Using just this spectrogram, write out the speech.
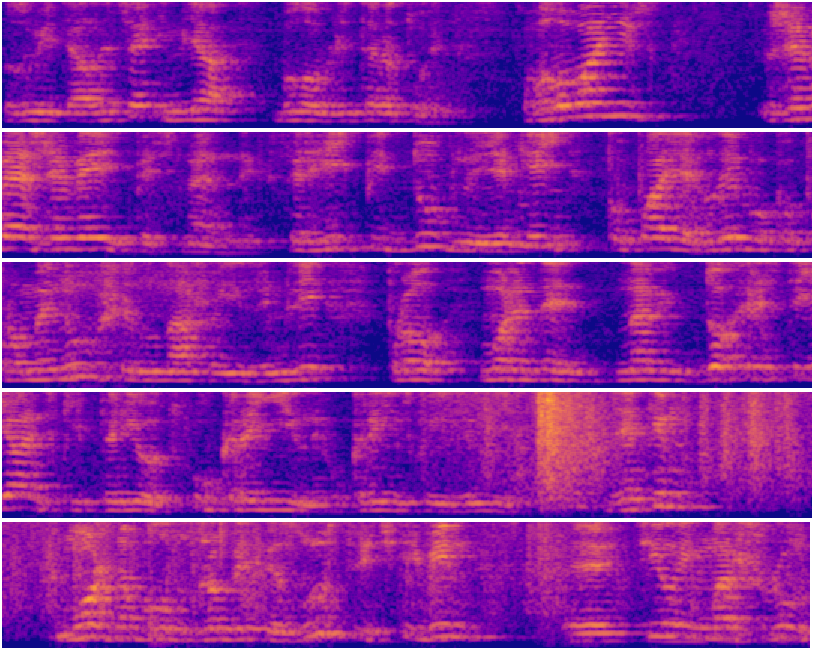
Розумієте, але це ім'я було в літературі. Голованівськ живе живий письменник Сергій Піддубний, який копає глибоко про минувшину нашої землі, про може десь навіть дохристиянський період України, української землі, з яким можна було б зробити зустріч, і він е, цілий маршрут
